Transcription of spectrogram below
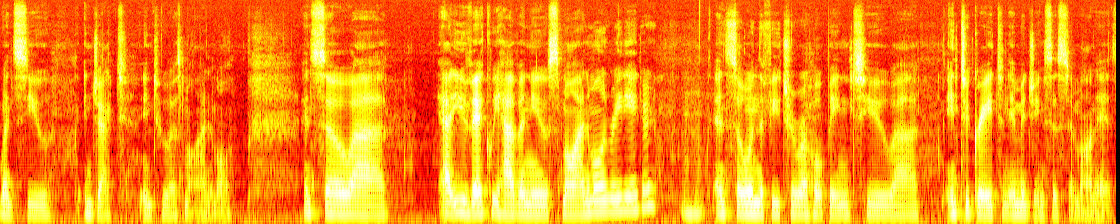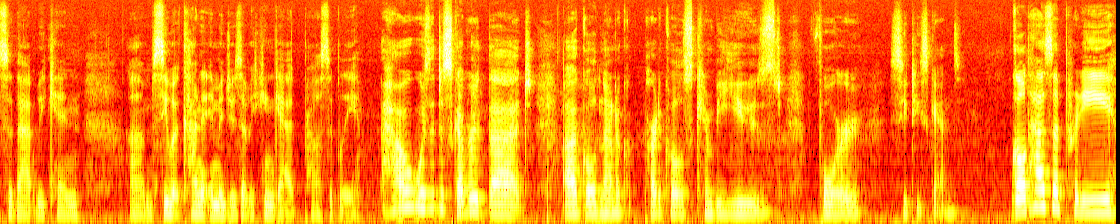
once you inject into a small animal. And so uh, at UVic, we have a new small animal irradiator. Mm-hmm. And so in the future, we're hoping to uh, integrate an imaging system on it so that we can um, see what kind of images that we can get possibly. How was it discovered that uh, gold nanoparticles can be used for CT scans? Gold has a pretty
